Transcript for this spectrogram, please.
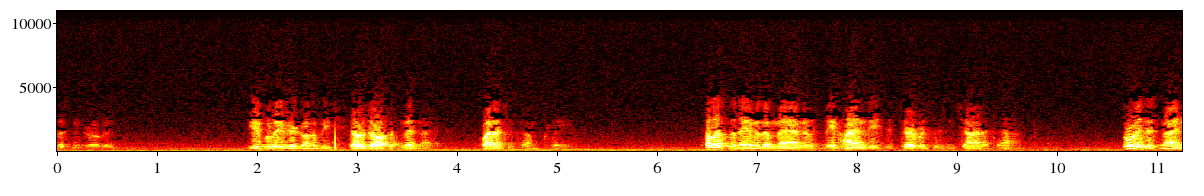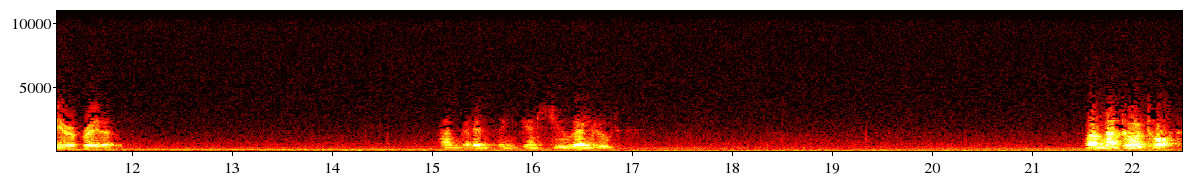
Listen, Grogan. You believe you're going to be shoved off at midnight. Why don't you come clean? Tell us the name of the man who's behind these disturbances in Chinatown. Who is this man you're afraid of? I haven't got anything against you, Andrews. I'm not going to talk.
